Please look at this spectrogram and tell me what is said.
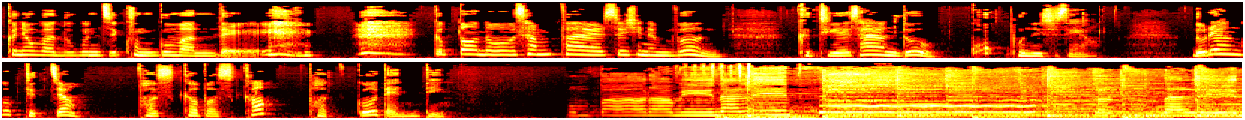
그녀가 누군지 궁금한데. 끝번호 38 쓰시는 분, 그 뒤에 사연도 꼭 보내주세요. 노래 한 곡 듣죠? 버스커 버스커 벚꽃 엔딩. 봄바람이 날리며 흩날리는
